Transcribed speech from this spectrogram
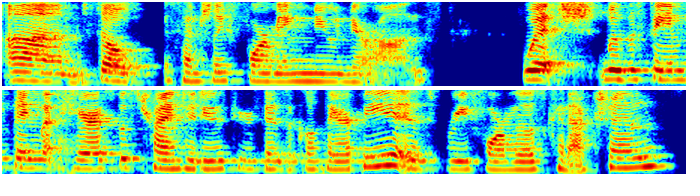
Um, so essentially forming new neurons, which was the same thing that Harris was trying to do through physical therapy is reform those connections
